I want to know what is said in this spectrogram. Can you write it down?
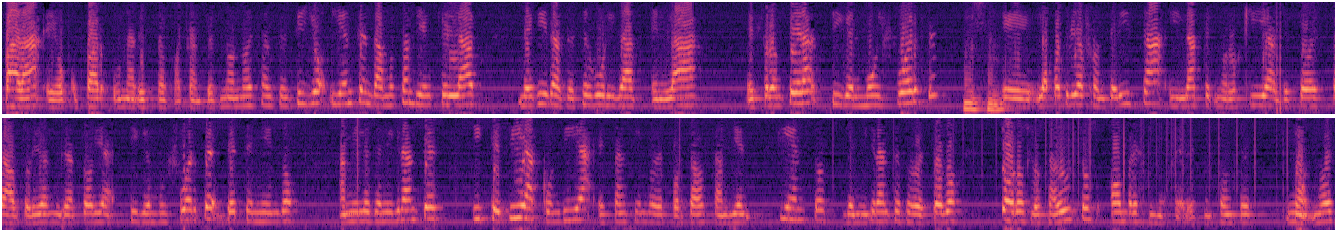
para ocupar una de estas vacantes. No, no es tan sencillo y entendamos también que las medidas de seguridad en la fronteras siguen muy fuertes Eh, la patrulla fronteriza y la tecnología de toda esta autoridad migratoria sigue muy fuerte, deteniendo a miles de migrantes y que día con día están siendo deportados también cientos de migrantes, sobre todo todos los adultos, hombres y mujeres. Entonces, no, no es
